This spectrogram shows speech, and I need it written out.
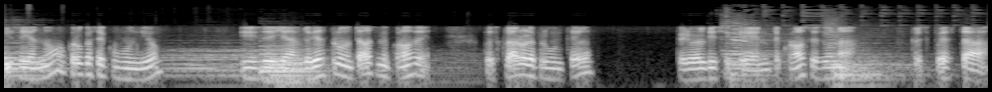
Y dice ella: No, creo que se confundió. Y dice ella: ¿Le habías preguntado si me conoce? Pues claro, le pregunté. Pero él dice que no te conoces. Es una respuesta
